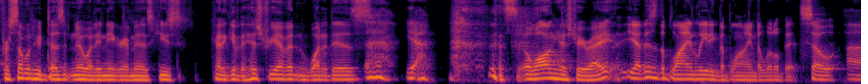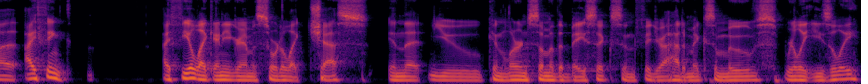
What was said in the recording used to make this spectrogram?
For someone who doesn't know what Enneagram is, can you just kind of give the history of it and what it is? yeah. It's a long history, right? yeah, this is the blind leading the blind a little bit. So uh, I think I feel like Enneagram is sort of like chess in that you can learn some of the basics and figure out how to make some moves really easily.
